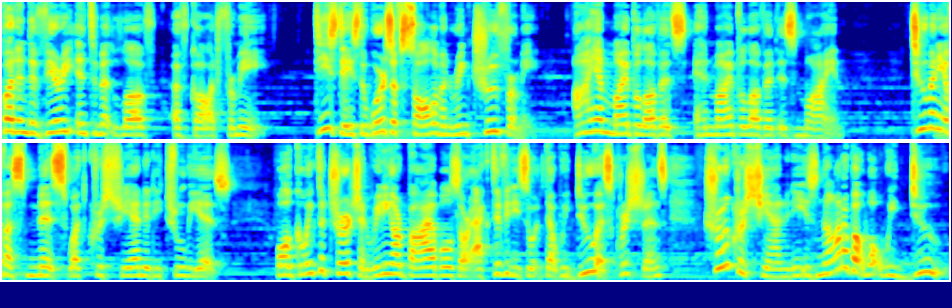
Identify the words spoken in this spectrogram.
but in the very intimate love of God for me. These days, the words of Solomon ring true for me I am my beloved's, and my beloved is mine. Too many of us miss what Christianity truly is. While going to church and reading our Bibles or activities that we do as Christians, true Christianity is not about what we do.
